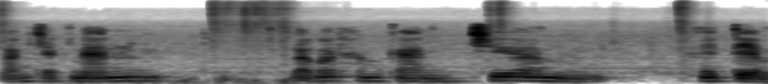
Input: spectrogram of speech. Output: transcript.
หลังจากนั้นเราก็ทำการเชื่อมให้เต็ม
